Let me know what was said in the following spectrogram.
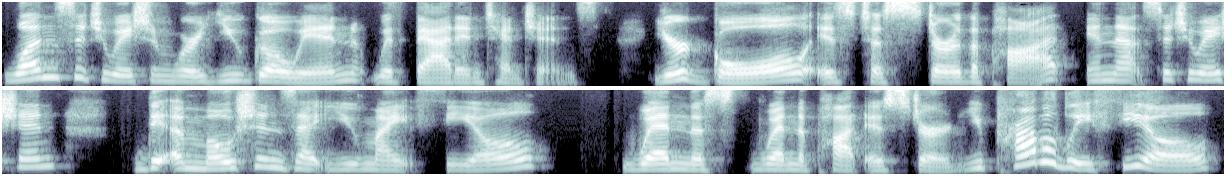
One situation where you go in with bad intentions. Your goal is to stir the pot in that situation. The emotions that you might feel when this when the pot is stirred, you probably feel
